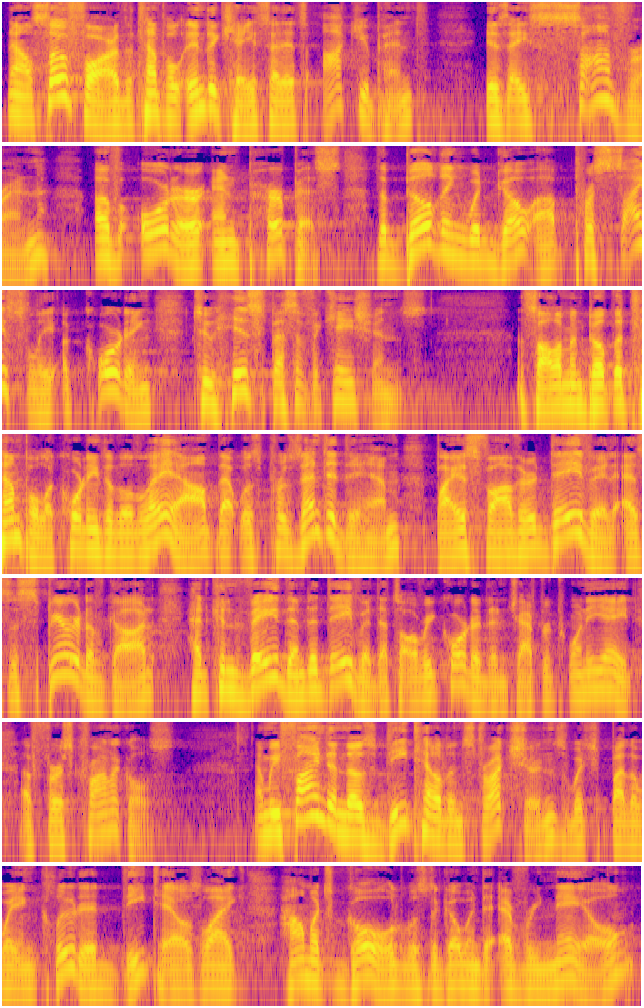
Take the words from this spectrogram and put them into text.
Now, so far, the temple indicates that its occupant is a sovereign of order and purpose. The building would go up precisely according to his specifications. Solomon built the temple according to the layout that was presented to him by his father David, as the Spirit of God had conveyed them to David. That's all recorded in chapter 28 of First Chronicles. And we find in those detailed instructions, which, by the way, included details like how much gold was to go into every nail,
